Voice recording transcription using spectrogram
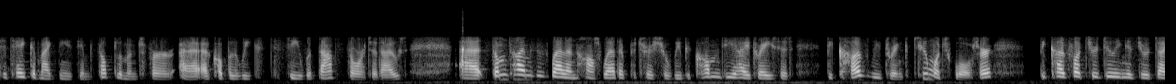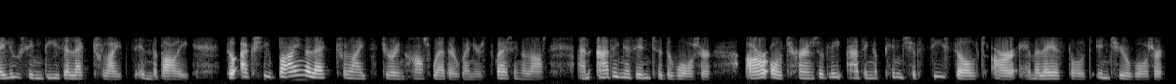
to take a magnesium supplement for uh, a couple of weeks to see what that's sorted out. Uh, sometimes as well in hot weather, Patricia, we become dehydrated because we drink too much water because what you're doing is you're diluting these electrolytes in the body. So actually buying electrolytes during hot weather when you're sweating a lot and adding it into the water or alternatively adding a pinch of sea salt or Himalaya salt into your water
